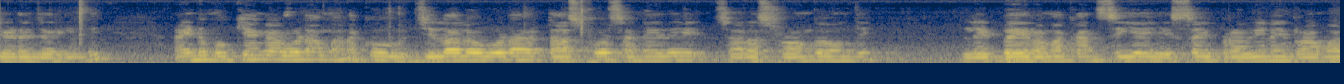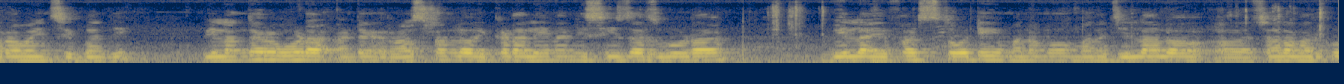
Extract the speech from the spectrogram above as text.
చేయడం జరిగింది. అండ్ ముఖ్యంగా కూడా మనకు జిల్లాలో కూడా టాస్క్ ఫోర్స్ అనేది చాలా స్ట్రాంగ్గా ఉంది. Led by Ramakanth CI SI Praveen and Ramarao and సిబ్బంది. వీళ్ళందరూ కూడా అంటే రాష్ట్రంలో ఎక్కడ లేనన్ని సీజర్స్ కూడా వీళ్ళ ఎఫర్ట్స్ తోటి మనము మన జిల్లాలో చాలా వరకు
